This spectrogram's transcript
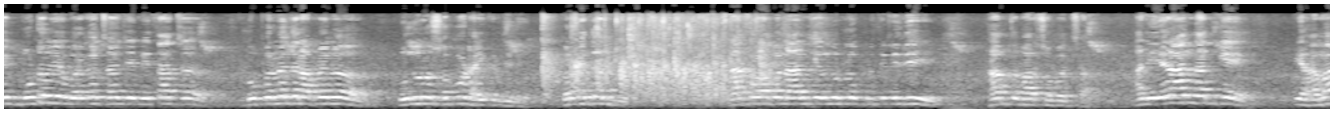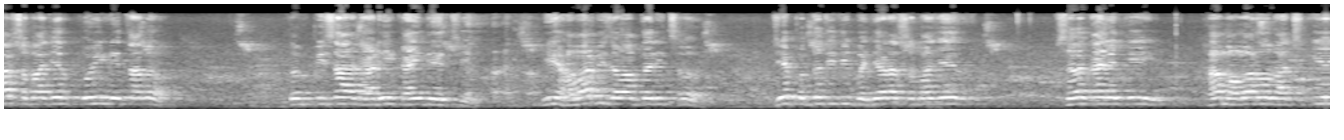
एक मोठं जे वर्गचं जे नेताचं तो परमेंदर आपल्याला उंदूर सपोर्ट आहे दिले परमेंदर आपण पण आणखी उंदूर लोक प्रतिनिधी हम तुम्हाला सोबत सा आणि हे राग आणखी की हमार समाजेर कोई नेतानं तर पिसा गाडी काही द्यायची ही हमार बी जबाबदारी छ. जे पद्धतीने बंजारा समाजेर सहकार्याची हा हमारो राजकीय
